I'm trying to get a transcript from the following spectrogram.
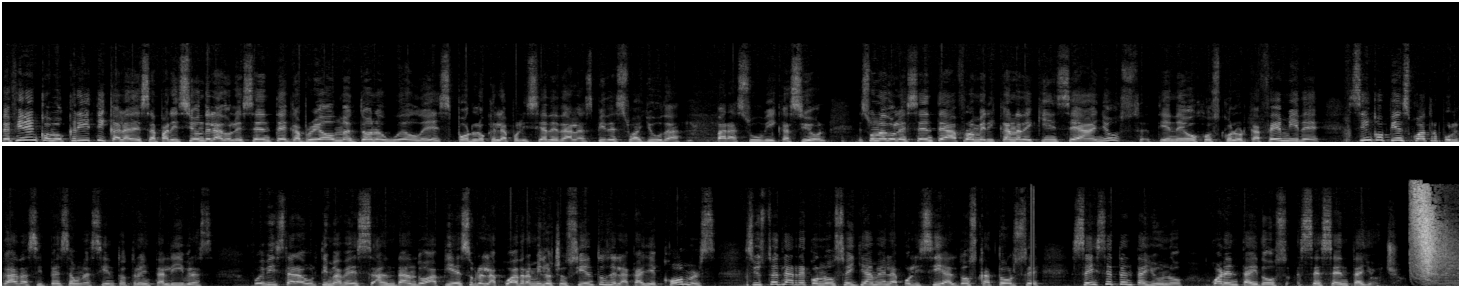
definen como crítica la desaparición del adolescente Gabriel McDonald Willis, por lo que la policía de Dallas pide su ayuda para su ubicación. Es una adolescente afroamericana de 15 años, tiene ojos color café, mide 5 pies 4 pulgadas y pesa unas 130 libras. Fue vista la última vez andando a pie sobre la cuadra 1800 de la calle Commerce. Si usted la reconoce, llame a la policía al 214-671-4268.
